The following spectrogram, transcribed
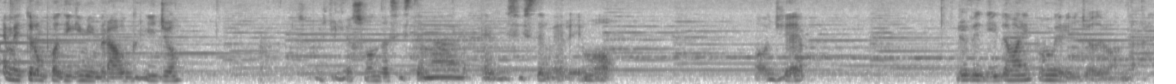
E mettere un po' di Gimme Brow grigio. Sopracciglia sono da sistemare e li sistemeremo. Oggi è giovedì, domani pomeriggio devo andare.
